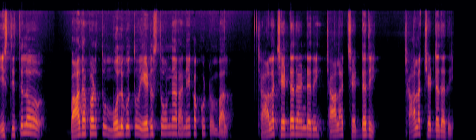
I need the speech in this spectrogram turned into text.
ఈ స్థితిలో బాధపడుతూ మూలుగుతూ ఏడుస్తూ ఉన్నారు అనేక కుటుంబాలు. చాలా చెడ్డదండి అది చాలా చెడ్డది చాలా చెడ్డది అది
